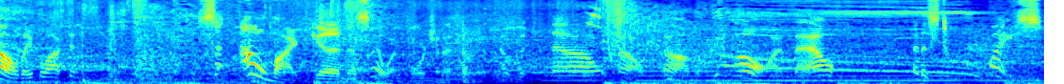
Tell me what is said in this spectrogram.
Oh, they blocked it. Oh my goodness, so unfortunate. Oh, but no, oh, come on now. That is twice.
